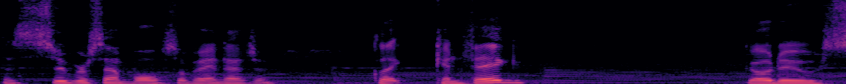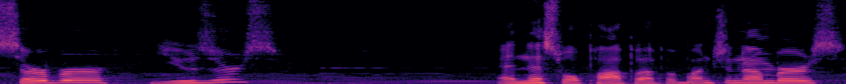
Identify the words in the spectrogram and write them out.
is super simple, so pay attention. Click config, go to server users, and this will pop up a bunch of numbers,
